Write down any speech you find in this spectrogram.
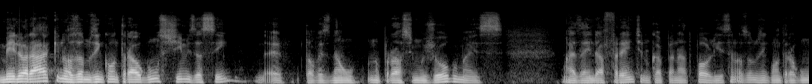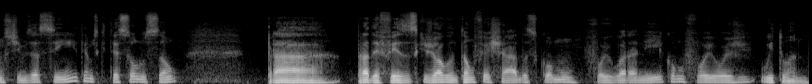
melhorar, que nós vamos encontrar alguns times assim, né? talvez não no próximo jogo, mas, mas ainda à frente no Campeonato Paulista nós vamos encontrar alguns times assim e temos que ter solução para defesas que jogam tão fechadas como foi o Guarani e como foi hoje o Ituano.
